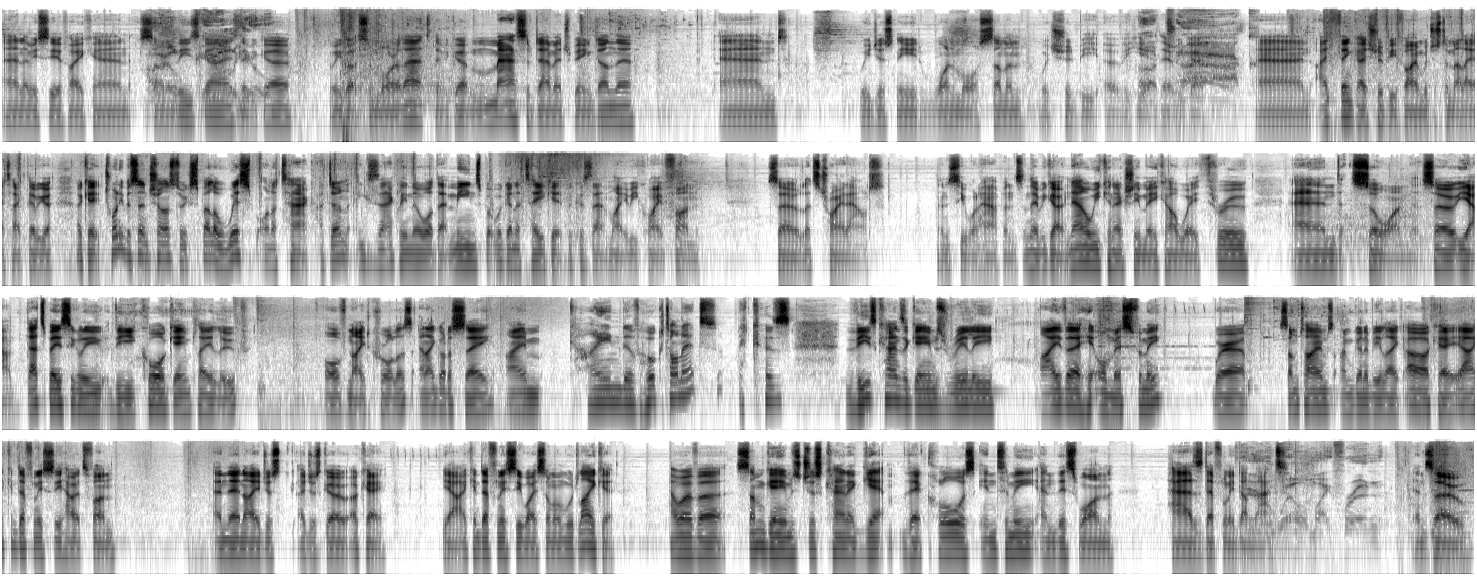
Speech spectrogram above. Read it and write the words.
And let me see if I can summon these guys. There we go. We got some more of that. There we go. Massive damage being done there. And we just need one more summon, which should be over here. There we go. And I think I should be fine with just a melee attack. There we go. Okay, 20% chance to expel a wisp on attack. I don't exactly know what that means, but we're going to take it because that might be quite fun. So let's try it out and see what happens. And there we go. Now we can actually make our way through and so on. So yeah, that's basically the core gameplay loop of Knight Crawlers. And I gotta say, I'm kind of hooked on it because these kinds of games really either hit or miss for me, where sometimes I'm gonna be like, oh, okay, yeah, I can definitely see how it's fun. And then I just, I just go, okay, yeah, I can definitely see why someone would like it. However, some games just kind of get their claws into me, and this one has definitely done that. And so,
